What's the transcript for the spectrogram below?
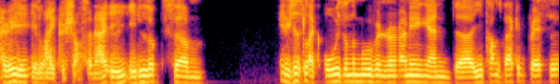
I really like Richarlison. I, he, he looks, um, you know, just like always on the move and running, and uh, he comes back impressive.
